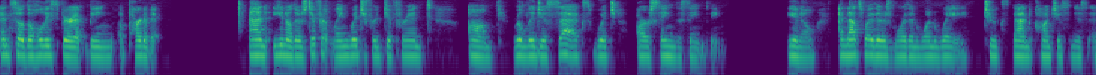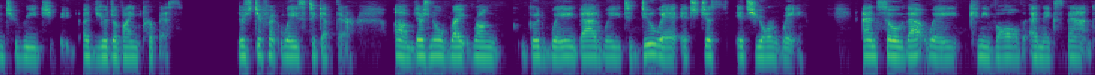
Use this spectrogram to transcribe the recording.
And so the Holy Spirit being a part of it. And, you know, there's different language for different um, religious sects, which are saying the same thing, you know, and that's why there's more than one way to expand consciousness and to reach a, uh, your divine purpose there's different ways to get there. Um, there's no right, wrong, good way, bad way to do it. It's just, it's your way. And so that way can evolve and expand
